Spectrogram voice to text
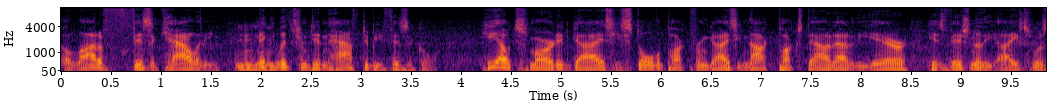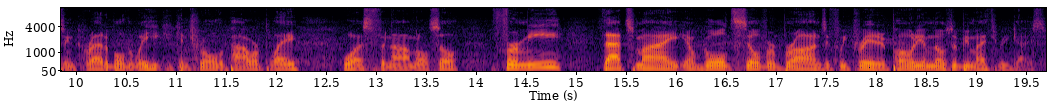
a lot of physicality. Mm-hmm. Nick Lidstrom didn't have to be physical. He outsmarted guys. He stole the puck from guys. He knocked pucks down out of the air. His vision of the ice was incredible. The way he could control the power play was phenomenal. So for me, that's my you know gold, silver, bronze. If we created a podium, those would be my three guys.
